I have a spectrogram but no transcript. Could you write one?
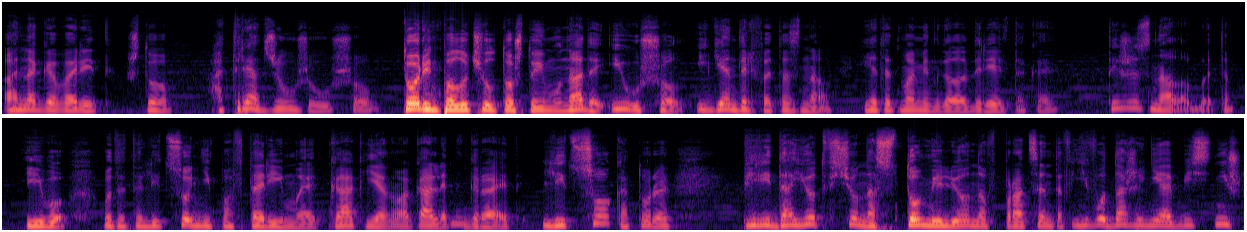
Она говорит, что Отряд же уже ушел. Торин получил то, что ему надо, и ушел. И Гэндальф это знал. И этот момент Галадриэль такая, ты же знал об этом. И его вот это лицо неповторимое, как Ян Макалин играет. Лицо, которое передает все на 100 миллионов процентов. Его даже не объяснишь,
